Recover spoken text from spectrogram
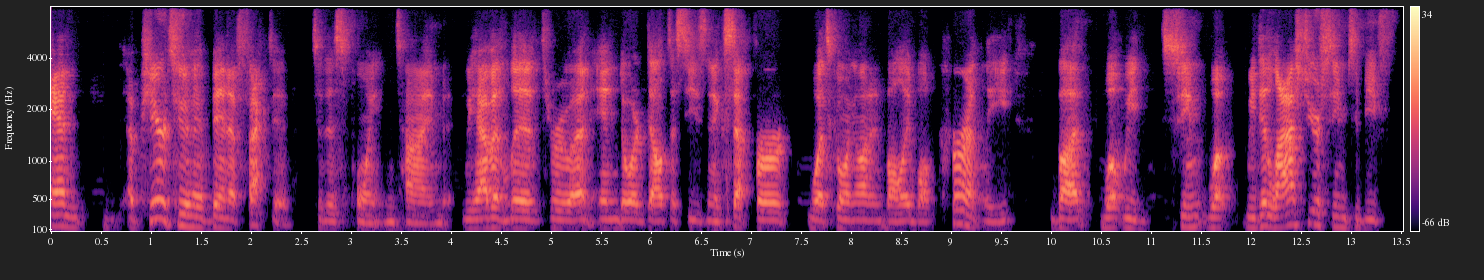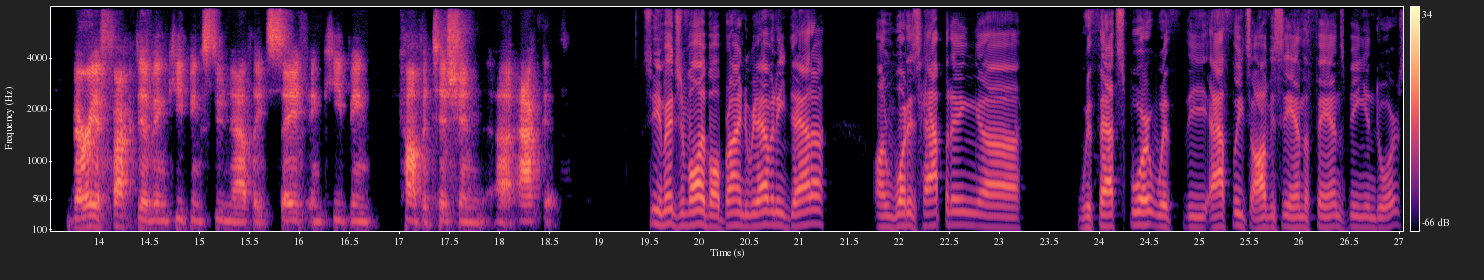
and appear to have been effective to this point in time. We haven't lived through an indoor Delta season except for what's going on in volleyball currently but what we seem what we did last year seemed to be very effective in keeping student athletes safe and keeping competition uh, active. So you mentioned volleyball, Brian. Do we have any data on what is happening uh, with that sport, with the athletes, obviously, and the fans being indoors?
